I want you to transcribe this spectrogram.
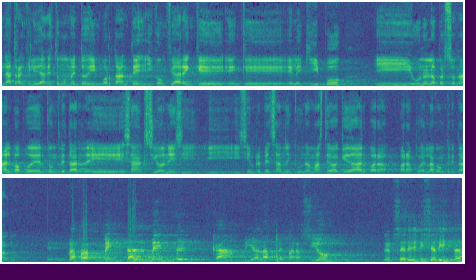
la tranquilidad en estos momentos es importante y confiar en que, en que el equipo y uno en lo personal va a poder concretar eh, esas acciones y, siempre pensando en que una más te va a quedar para, para poderla concretar. ¿no? Rafa, mentalmente cambia la preparación del ser inicialista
